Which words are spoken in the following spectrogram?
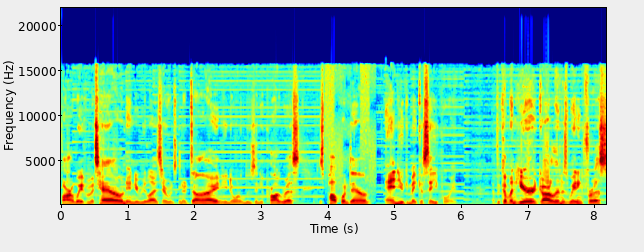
far away from a town and you realize everyone's gonna die and you don't want to lose any progress. Just pop one down and you can make a save point. If we come in here, Garland is waiting for us.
